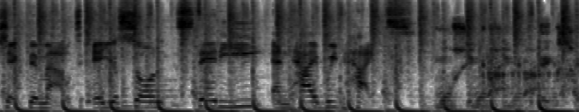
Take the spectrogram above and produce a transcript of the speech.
Check them out. Ellos son Steady and Hybrid Heights. Música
